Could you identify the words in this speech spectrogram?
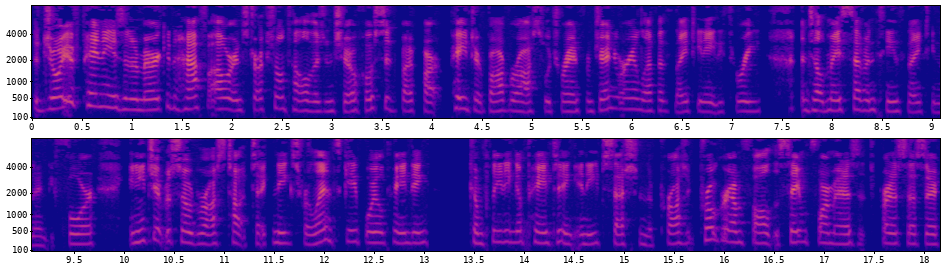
The Joy of Painting is an American half hour instructional television show hosted by par- painter Bob Ross, which ran from January 11th, 1983 until May 17th, 1994. In each episode, Ross taught techniques for landscape oil painting, completing a painting. In each session, the pro- program followed the same format as its predecessor,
